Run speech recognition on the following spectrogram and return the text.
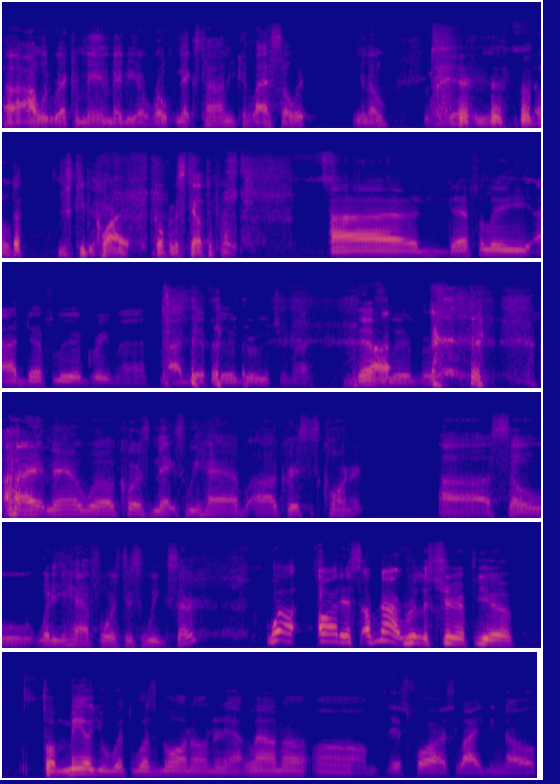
Uh, I would recommend maybe a rope next time. You can lasso it, you know, and then, you know, just keep it quiet. Go for the stealth approach. I definitely, I definitely agree, man. I definitely agree with you, man. Definitely agree. All right, man. Well, of course, next we have uh, Chris's corner. Uh, so, what do you have for us this week, sir? Well, artists, I'm not really sure if you're familiar with what's going on in Atlanta. Um, as far as like you know,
